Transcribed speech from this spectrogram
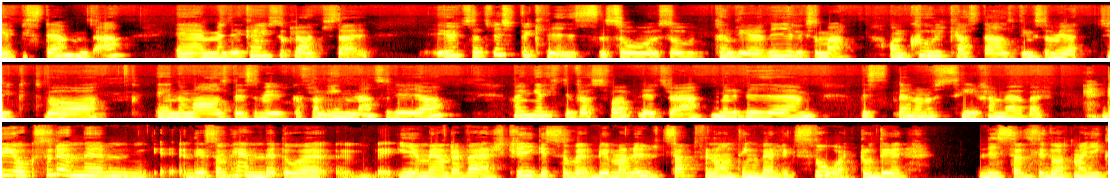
eh, bestämda. Eh, men det kan ju såklart, så här, utsätts vi för kris så, så tenderar vi liksom att omkullkasta allting som vi har tyckt var eh, normalt, det som vi utgår från innan. Så det, ja, jag har inga riktigt bra svar på det tror jag. Men det blir, eh, det är spännande att se framöver. Det är också den, ehm, det som hände då eh, i och med andra världskriget så blev man utsatt för någonting väldigt svårt och det visade sig då att man gick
